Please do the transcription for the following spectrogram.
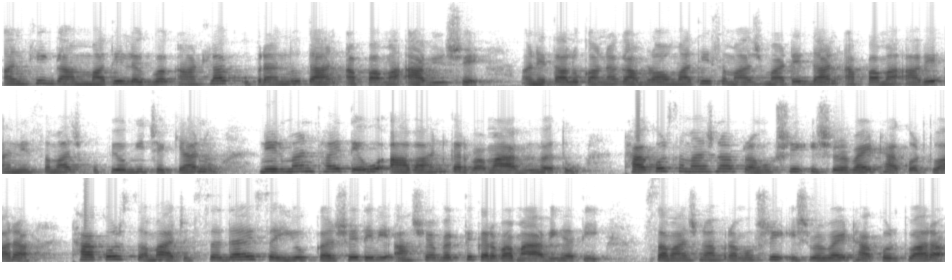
અનખી ગામમાંથી લગભગ આઠ લાખ ઉપરાંતનું દાન આપવામાં આવ્યું છે અને તાલુકાના ગામડાઓમાંથી સમાજ માટે દાન આપવામાં આવે અને સમાજ ઉપયોગી જગ્યાનું નિર્માણ થાય તેવું આવાહન કરવામાં આવ્યું હતું. ઠાકોર સમાજના પ્રમુખ શ્રી ઈશ્વરભાઈ ઠાકોર દ્વારા ઠાકોર સમાજ સદાય સહયોગ કરશે તેવી આશા વ્યક્ત કરવામાં આવી હતી. સમાજના પ્રમુખ શ્રી ઈશ્વરભાઈ ઠાકોર દ્વારા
